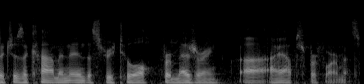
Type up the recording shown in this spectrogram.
which is a common industry tool for measuring uh, IOPS performance.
